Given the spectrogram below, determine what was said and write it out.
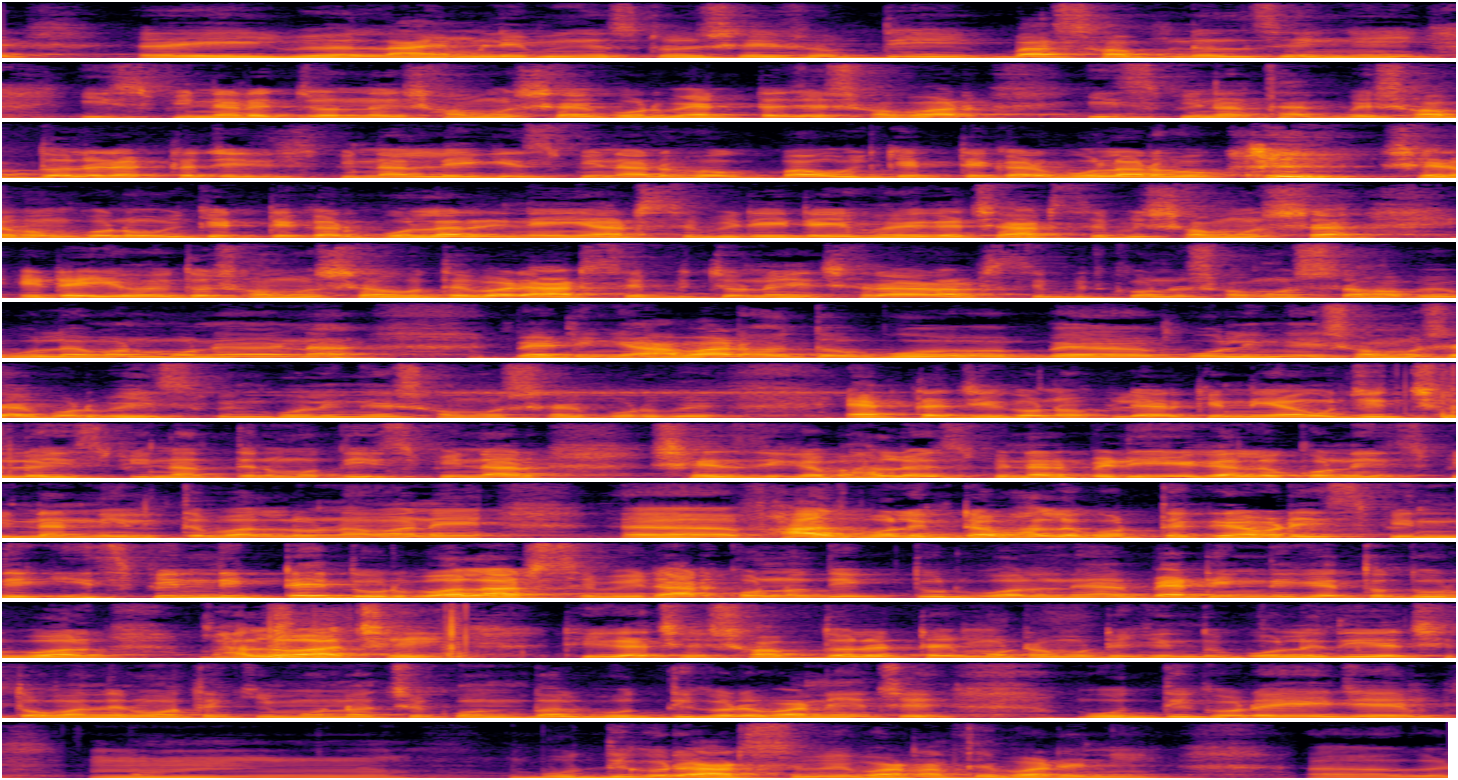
এই লাইম লিভিংস্টোন সেই অবধি বা স্বপ্নেল সিং এই স্পিনারের জন্যই সমস্যায় পড়বে। একটা যে সবার স্পিনার থাকবে, সব দলের একটা যে স্পিনার লেগ স্পিনার হোক বা উইকেট টেকার বোলার হোক, সেরকম কোনো উইকেট টেকার বোলারই নেই আরসিবির এটাই হয়ে গেছে আরসিবির সমস্যা। এটাই হয়তো সমস্যা হতে পারে আরসিবির জন্য। এছাড়া আর আরসিবির কোনো সমস্যা হবে বলে আমার মনে হয় না। ব্যাটিংয়ে আবার হয়তো বোলিংয়ে সমস্যায় পড়বে স্পিন বোলিংয়ে সমস্যায় পড়বে। একটা যে কোনো প্লেয়ারকে নেওয়া উচিত ছিল স্পিনারদের মধ্যে। স্পিনার শেষ দিকে ভালো স্পিনার বেরিয়ে গেল, কোনো স্পিনার নিতে পারল না। মানে ফাস্ট বোলিংটা ভালো করতে গিয়ে আবার স্পিন দিক, স্পিন দিকটাই দুর্বল আরসিবির, আর কোনো দিক দুর্বল নেই। আর ব্যাটিং দিকে তো দুর্বল, ভালো আছেই, ঠিক আছে? সব দলেরটাই মোটামুটি কিন্তু বলে দিয়েছি। তোমাদের মতে কী মনে হচ্ছে কোন দল বুদ্ধি করে বানিয়েছে? বুদ্ধি করে এই যে বুদ্ধি করে আরসিবি বানাতে পারেনি।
